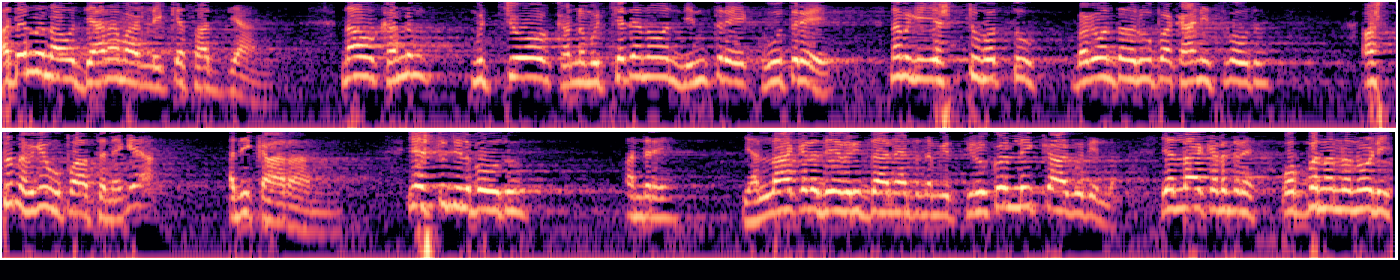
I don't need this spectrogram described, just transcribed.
ಅದನ್ನು ನಾವು ಧ್ಯಾನ ಮಾಡಲಿಕ್ಕೆ ಸಾಧ್ಯ ನಾವು ಕಣ್ಣು ಮುಚ್ಚೋ, ಕಣ್ಣು ಮುಚ್ಚದೇನೋ, ನಿಂತರೆ, ಕೂತರೆ ನಮಗೆ ಎಷ್ಟು ಹೊತ್ತು ಭಗವಂತನ ರೂಪ ಕಾಣಿಸಬಹುದು? ಅಷ್ಟು ನಮಗೆ ಉಪಾಸನೆಗೆ ಅಧಿಕಾರ ಎಷ್ಟು ನಿಲ್ಲಬಹುದು ಅಂದರೆ, ಎಲ್ಲಾ ಕಡೆ ದೇವರಿದ್ದಾನೆ ಅಂತ ನಮಗೆ ತಿಳ್ಕೊಳ್ಳಿಕ್ಕೆ ಆಗುದಿಲ್ಲ ಎಲ್ಲಾ ಕಡೆ ಅಂದ್ರೆ, ಒಬ್ಬನನ್ನು ನೋಡಿ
